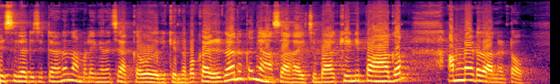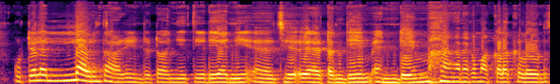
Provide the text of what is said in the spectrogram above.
വിസിലടിച്ചിട്ടാണ് നമ്മളിങ്ങനെ ചക്ക വേവിക്കുന്നത്. അപ്പോൾ കഴുകാനൊക്കെ ഞാൻ സഹായിച്ചു. ബാക്കി ഇനി പാകം അമ്മയുടേതാണ് കേട്ടോ. കുട്ടികളെല്ലാവരും താഴെയുണ്ട് കേട്ടോ. അനിയത്തിയുടെയും അനിയ ഏട്ടന്റെയും എന്റെയും അങ്ങനെയൊക്കെ മക്കളൊക്കെ ഉള്ളതുകൊണ്ട്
